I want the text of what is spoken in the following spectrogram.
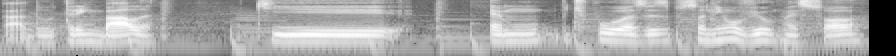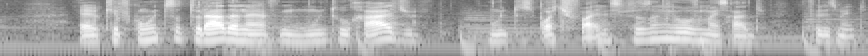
a do Trem Bala. Que é, tipo, às vezes a pessoa nem ouviu, mas só. É porque ficou muito saturada, né? Muito rádio, muito Spotify, né? as pessoas nem ouvem mais rádio, infelizmente.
